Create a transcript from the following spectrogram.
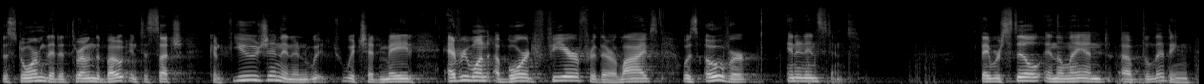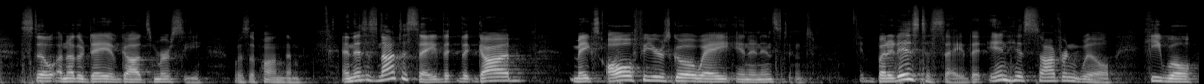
The storm that had thrown the boat into such confusion and in which, which had made everyone aboard fear for their lives was over in an instant. They were still in the land of the living. Still, another day of God's mercy was upon them. And this is not to say that, that God makes all fears go away in an instant, but it is to say that in his sovereign will, he will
